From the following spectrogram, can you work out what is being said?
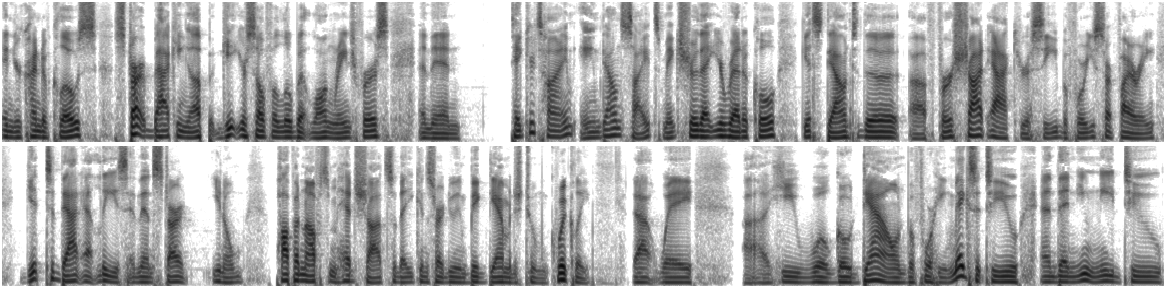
and you're kind of close, start backing up. Get yourself a little bit long range first, and then take your time, aim down sights, make sure that your reticle gets down to the uh, first shot accuracy before you start firing. Get to that at least, and then start, you know, popping off some headshots so that you can start doing big damage to him quickly. That way, uh, he will go down before he makes it to you, and then you need to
